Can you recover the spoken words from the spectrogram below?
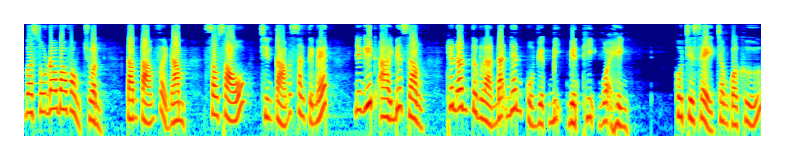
và số đo bao vòng chuẩn 88,5, 66, 98 cm, nhưng ít ai biết rằng Thiên Ân từng là nạn nhân của việc bị miệt thị ngoại hình. Cô chia sẻ trong quá khứ,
